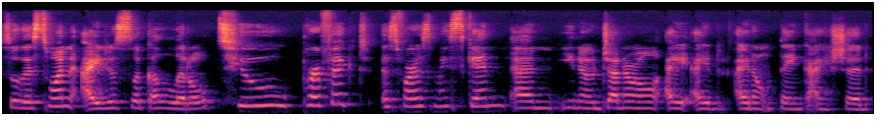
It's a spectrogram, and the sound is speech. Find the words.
So this one, I just look a little too perfect as far as my skin, and you know, general. I I, I don't think I should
